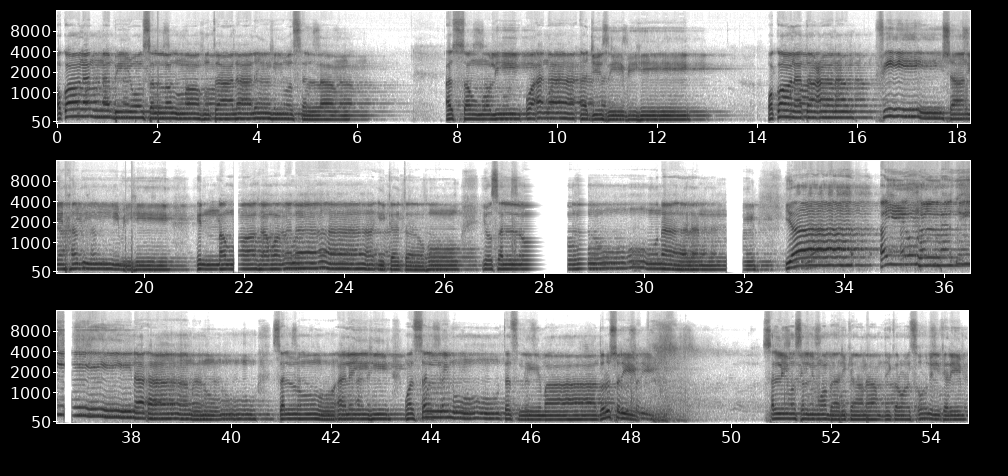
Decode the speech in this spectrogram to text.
وقال النبي صلى الله تعالى عليه وسلم الصوم لي وأنا أجزي به. وقال تعالى في شأن حبيبه إن الله وملائكته يصلون. النبي يا أيها الذين آمنوا صلوا عليه وسلموا تسليما. درود شريف سلم وسلم وبارك على عبدك الرسول الكريم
